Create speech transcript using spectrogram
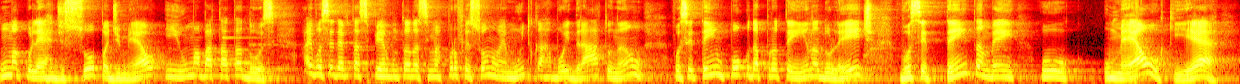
uma colher de sopa de mel e uma batata doce. Aí você deve estar se perguntando assim, mas professor, não é muito carboidrato, não? Você tem um pouco da proteína do leite, você tem também o, o mel, que é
